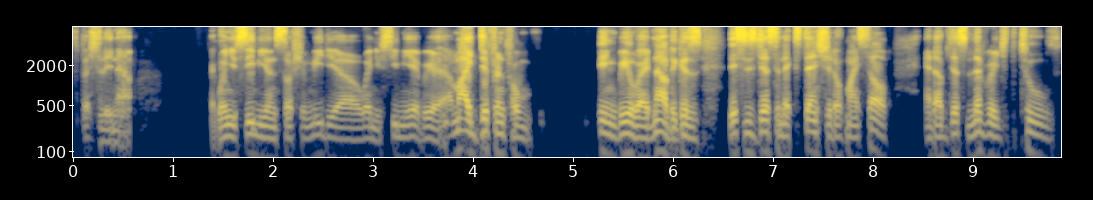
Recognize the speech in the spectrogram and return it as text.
especially now? Like when you see me on social media or when you see me everywhere, am I different from being real right now? Because this is just an extension of myself and I've just leveraged the tools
